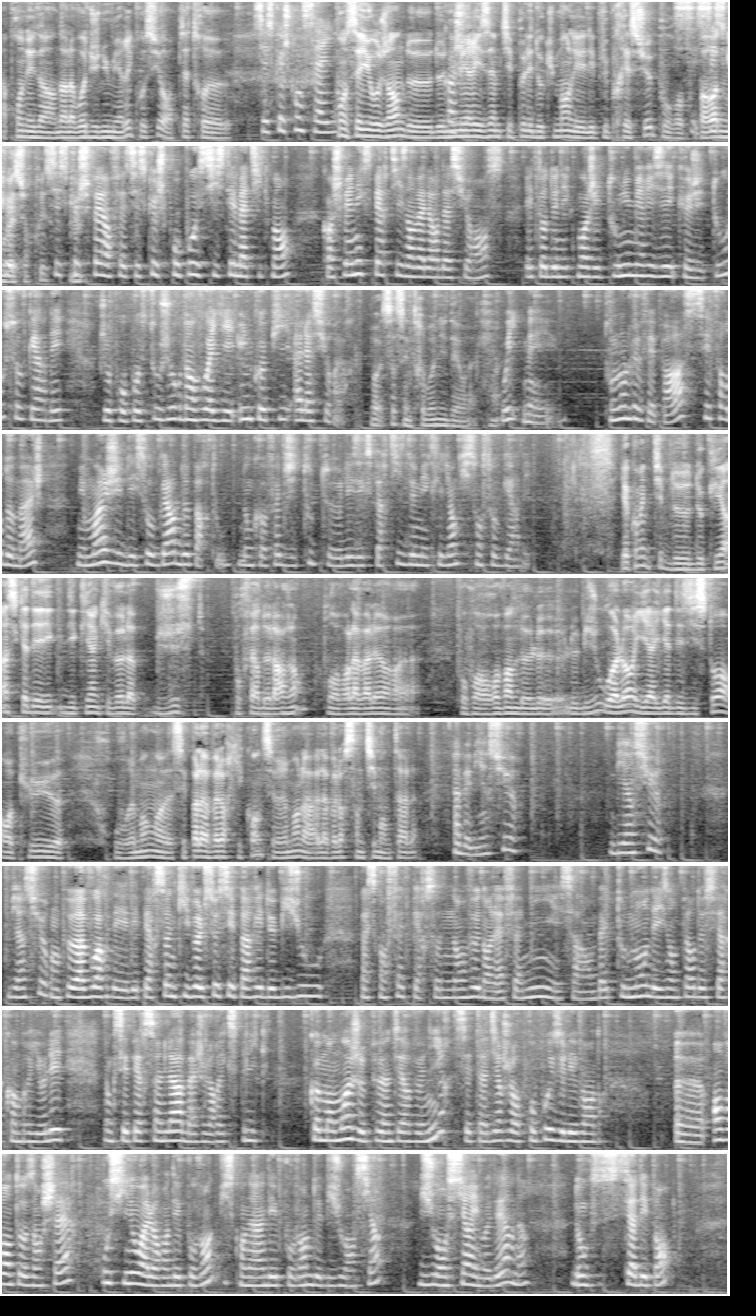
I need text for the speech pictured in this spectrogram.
Après, on est dans, dans la voie du numérique aussi. On va peut-être euh, C'est ce que je conseille. conseiller aux gens de, de Quand je- numériser un petit peu les documents les, les plus précieux pour, pour pas avoir de surprises. C'est ce que je fais en fait, c'est ce que je propose systématiquement quand je fais une expertise en valeur d'assurance. Étant donné que moi j'ai tout numérisé, que j'ai tout sauvegardé, je propose toujours d'envoyer une copie à l'assureur. Ouais, ça, c'est une très bonne idée. Ouais. Ouais. Oui, mais tout le monde ne le fait pas, c'est fort dommage. Mais moi j'ai des sauvegardes de partout. Donc en fait j'ai toutes les expertises de mes clients qui sont sauvegardées. Il y a combien de types de, de clients? Est-ce qu'il y a des, des clients qui veulent juste pour faire de l'argent, pour avoir la valeur, euh, pour pouvoir revendre le, le- le bijou? Ou alors il y a, il y a des histoires plus. euh, où vraiment, euh, c'est pas la valeur qui compte, c'est vraiment la, la valeur sentimentale? Ah ben bien sûr, bien sûr, bien sûr. On peut avoir des, personnes qui veulent se séparer de bijoux parce qu'en fait personne n'en veut dans la famille et ça embête tout le monde et ils ont peur de se faire cambrioler. Donc ces personnes-là, bah, je leur explique comment moi je peux intervenir, c'est-à-dire je leur propose de les vendre euh, en vente aux enchères ou sinon alors en dépôt-vente puisqu'on a un dépôt-vente de bijoux anciens, bijoux anciens et modernes. hein. Donc ça dépend.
